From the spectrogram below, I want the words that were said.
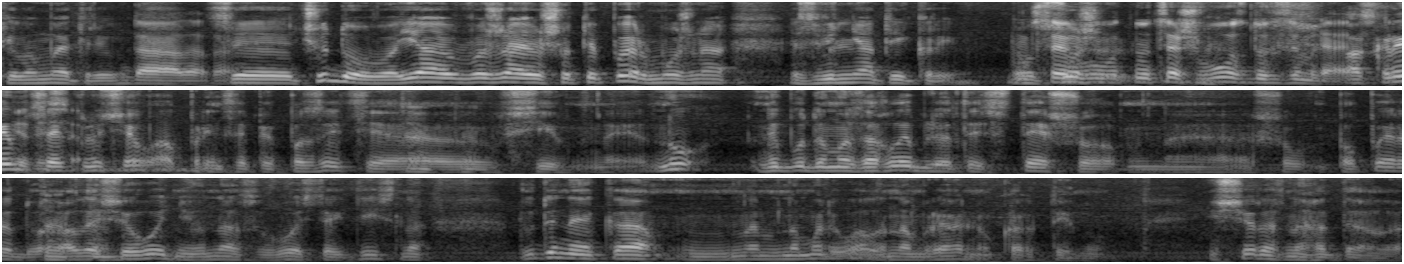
кілометрів. Да, да, да. Це чудово. Я вважаю, що тепер можна звільняти і Крим. Ну, От це, ж, ну, це ж воздух, земля. А Крим це 150. Ключова, в принципі, позиція. Так, е, так. Всі. е, Ну, не будемо заглиблюватись в те, що, е, що попереду, Так, але так. сьогодні у нас в гостях дійсно людина, яка нам намалювала нам реальну картину. І ще раз нагадала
